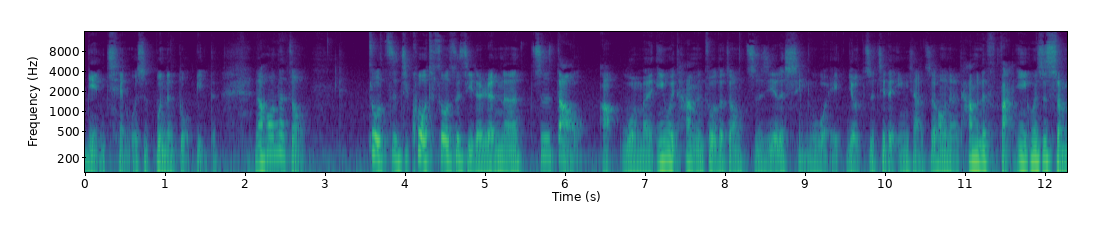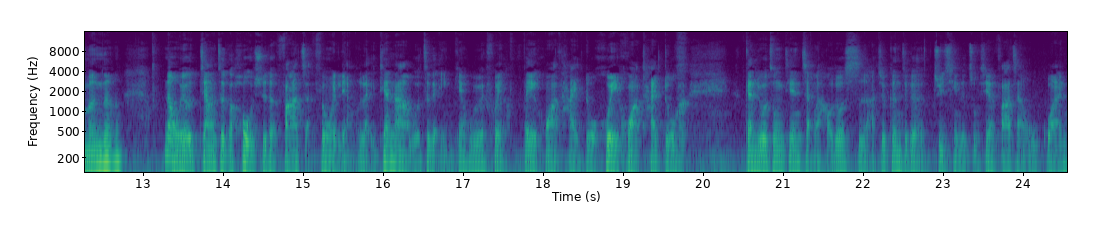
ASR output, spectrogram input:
面前，我是不能躲避的。然后那种。做自己，quote 做自己的人呢，知道啊，我们因为他们做的这种直接的行为有直接的影响之后呢，他们的反应会是什么呢？那我又将这个后续的发展分为两类。天哪，我这个影片会不会废废话太多，废话太多？感觉我中间讲了好多事啊，就跟这个剧情的主线发展无关。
